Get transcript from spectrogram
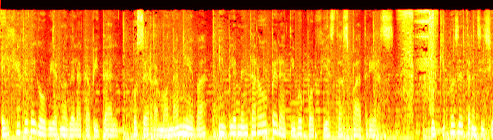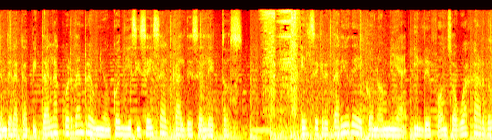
El jefe de gobierno de la capital, José Ramón Amieva, implementará operativo por fiestas patrias. Equipos de transición de la capital acuerdan reunión con 16 alcaldes electos. El secretario de Economía, Ildefonso Guajardo,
